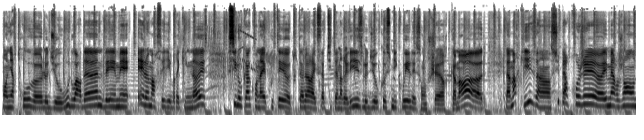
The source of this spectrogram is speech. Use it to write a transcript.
On y retrouve euh, le duo Woodwarden, VMA et le Marseillais Breaking Noise. Siloka qu'on a écouté euh, tout à l'heure avec sa petite unrelease, le duo Cosmic Wheel et son cher camarade. La Marquise, un super projet euh, émergent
